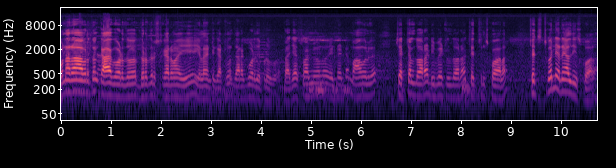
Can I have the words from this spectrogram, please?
పునరావృతం కాకూడదు. దురదృష్టకరం అయ్యి ఇలాంటి ఘటనలు జరగకూడదు ఎప్పుడు కూడా. ప్రజాస్వామ్యంలో ఏంటంటే మామూలుగా చర్చల ద్వారా డిబేట్ల ద్వారా చర్చించుకోవాలా? చర్చించుకొని నిర్ణయాలు తీసుకోవాలా?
